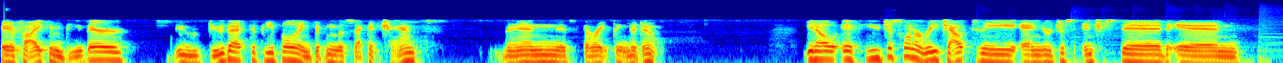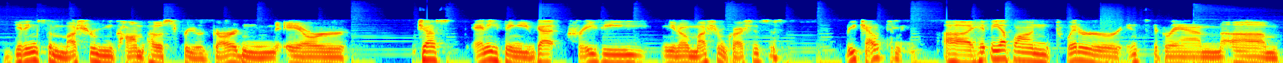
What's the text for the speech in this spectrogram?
If I can be there, you do that to people and give them a second chance, then it's the right thing to do. You know, if you just want to reach out to me and you're just interested in getting some mushroom compost for your garden or just anything, you've got crazy, you know, mushroom questions, just reach out to me. Uh, hit me up on Twitter or Instagram. Um,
